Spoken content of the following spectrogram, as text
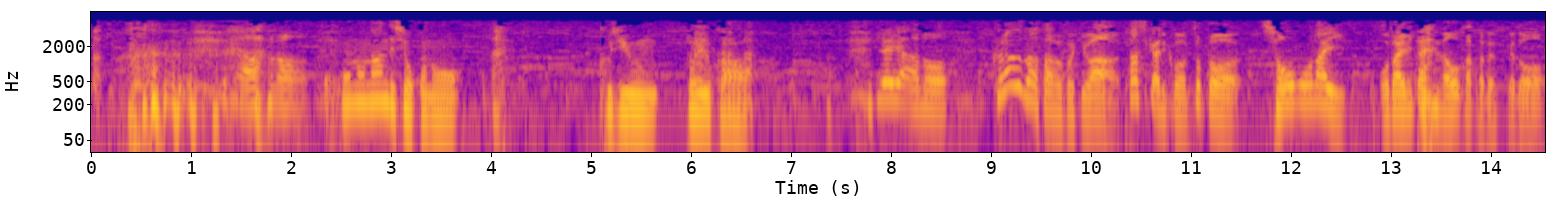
あの、このなんでしょう、この、くじ運というか、いやいや、あの、クラウザーさんの時は、確かにこう、ちょっと、しょうもないお題みたいなのが多かったですけど、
